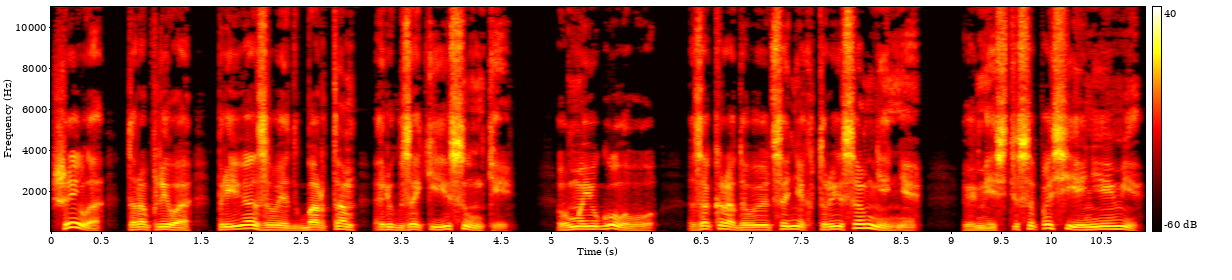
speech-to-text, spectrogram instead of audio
Шейла торопливо привязывает к бортам рюкзаки и сумки. В мою голову закрадываются некоторые сомнения вместе с опасениями,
